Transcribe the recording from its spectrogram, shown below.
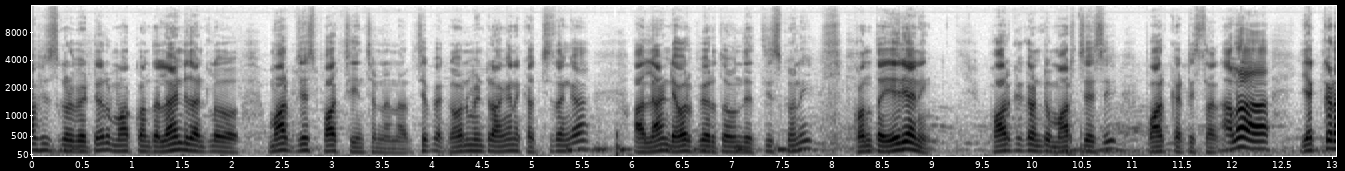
ఆఫీస్ కూడా పెట్టారు. మాకు కొంత ల్యాండ్ దాంట్లో మార్క్ చేసి పార్క్ చేయించండి అన్నారు. చెప్పా గవర్నమెంట్ రాగానే ఖచ్చితంగా ఆ ల్యాండ్ ఎవరి పేరుతో ఉంది తీసుకొని కొంత ఏరియాని పార్క్ అంటూ మార్చేసి పార్క్ కట్టిస్తాను. అలా ఎక్కడ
